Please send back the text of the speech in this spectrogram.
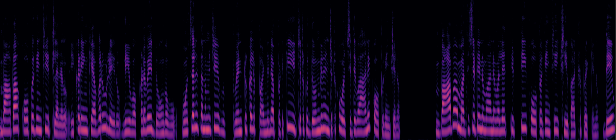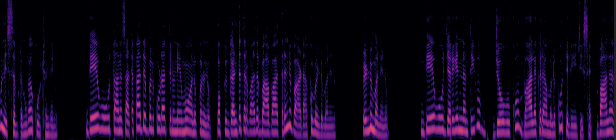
బాబా కోపగించి ఇట్లనను. ఇక్కడ ఇంకెవరూ లేరు. నీ ఒక్కడవే దొంగవు. ముసలితనమించి వెంట్రుకలు పండినప్పటికీ ఇచ్చటకు దొంగిలించుటకు వచ్చిదివా అని కోపగించెను. బాబా మతి చెడిన వాని వలె తిట్టి కోపగించి చీవాట్లు పెట్టెను. దేవు నిశ్శబ్దంగా కూర్చుండెను. దేవు తాను సటకా దెబ్బలు కూడా తిననేమో అనుకునను. ఒక గంట తర్వాత బాబా అతనిని వాడాకు వెళ్ళుమనెను. వెళ్ళుమనెను. దేవు జరిగిందంతయు జోవుకు బాలకరామునకు తెలియజేశాను. బాల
